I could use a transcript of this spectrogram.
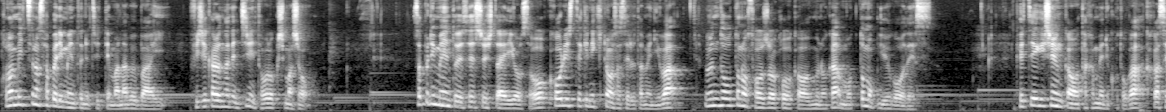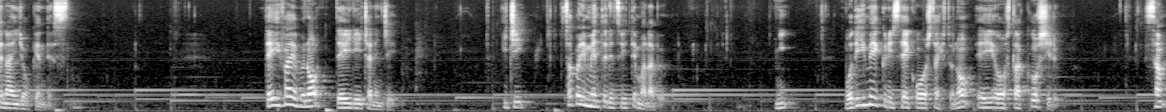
この3つのサプリメントについて学ぶ場合フィジカルナレッジに登録しましょう。サプリメントで摂取した栄養素を効率的に機能させるためには、運動との相乗効果を生むのが最も有効です。血液循環を高めることが欠かせない条件です。Day5 のデイリーチャレンジ。1、サプリメントについて学ぶ。2、ボディメイクに成功した人の栄養スタックを知る。3、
